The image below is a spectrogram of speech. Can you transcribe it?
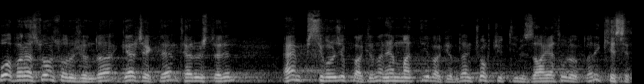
Bu operasyon sonucunda gerçekten teröristlerin hem psikolojik bakımdan hem maddi bakımdan çok ciddi bir zayiatı oldukları kesin.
